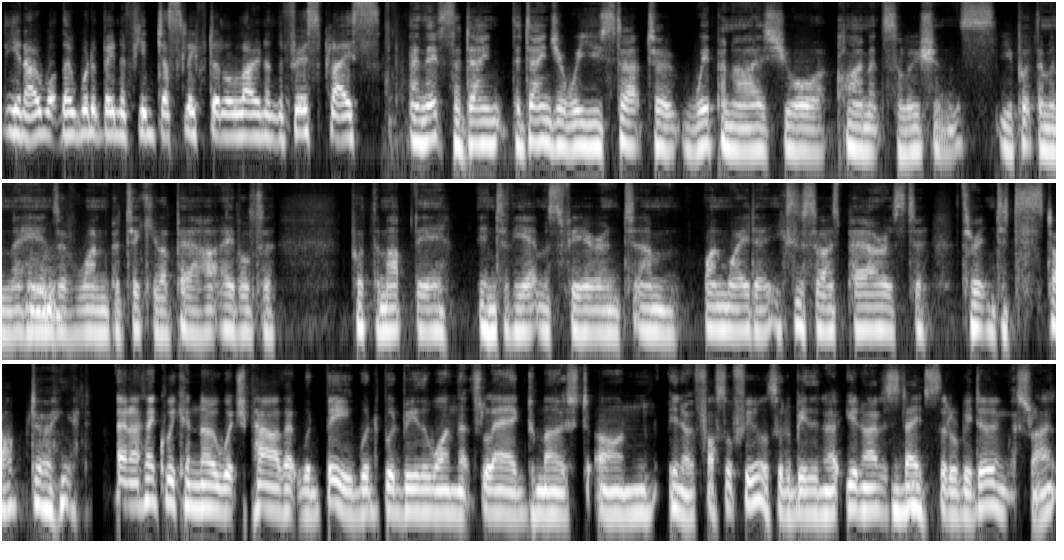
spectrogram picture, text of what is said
you know what they would have been if you'd just left it alone in the first place. And that's the da- the danger where you start to weaponize your climate solutions. You put them in the hands mm. of one particular power, able to put them up there into the atmosphere. And um, one way to exercise power is to threaten to stop doing it. And I think we can know which power that would be. Would would be the one that's lagged most on you know fossil fuels. It'll be the United mm-hmm. States that'll be doing this, right?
